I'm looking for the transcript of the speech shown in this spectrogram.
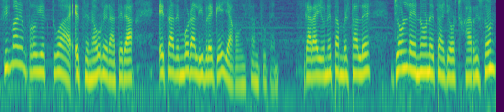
filmaren proiektua etzen aurrera atera eta denbora libre gehiago izan zuten. Garai honetan bestalde, John Lennon eta George Harrison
